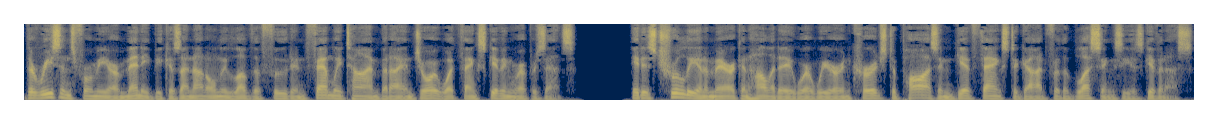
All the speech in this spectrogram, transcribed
The reasons for me are many because I not only love the food and family time but I enjoy what Thanksgiving represents. It is truly an American holiday where we are encouraged to pause and give thanks to God for the blessings He has given us.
